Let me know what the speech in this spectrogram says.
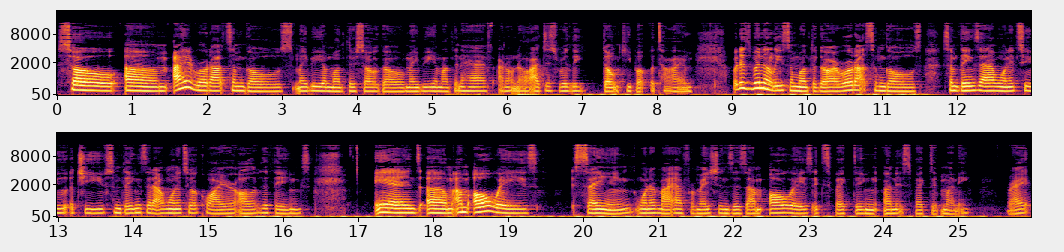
So um, I had wrote out some goals maybe a month or so ago, maybe a month and a half. I don't know. I just really don't keep up with time but it's been at least a month ago. I wrote out some goals, some things that I wanted to achieve, some things that I wanted to acquire, all of the things. And um, I'm always saying, one of my affirmations is I'm always expecting unexpected money, right?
